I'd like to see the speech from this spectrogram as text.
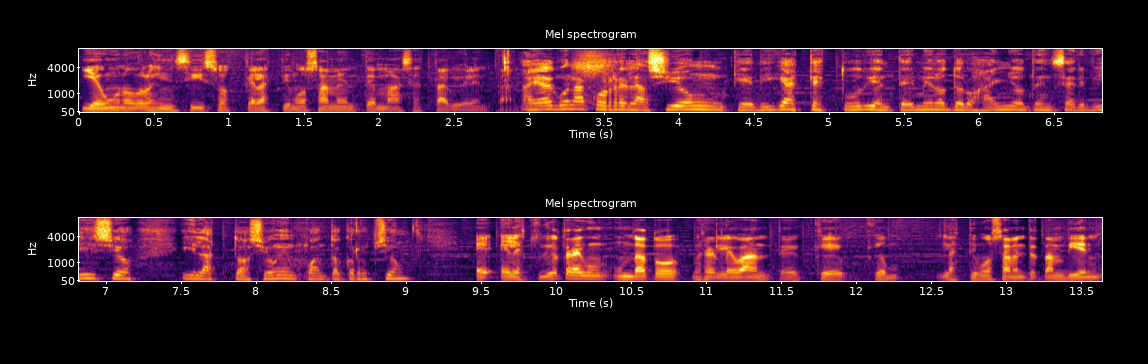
y es uno de los incisos que lastimosamente más se está violentando. ¿Hay alguna correlación que diga este estudio en términos de los años de servicio y la actuación en cuanto a corrupción? Eh, El estudio trae un, un dato relevante que, que lastimosamente también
